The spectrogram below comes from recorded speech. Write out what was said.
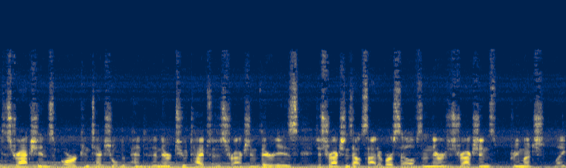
distractions are contextual dependent, and there are two types of distractions. There is distractions outside of ourselves, and there are distractions pretty much like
